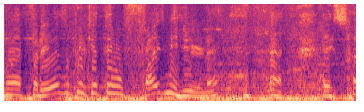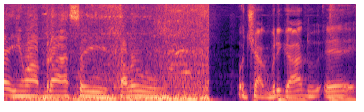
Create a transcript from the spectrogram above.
não é preso porque tem o faz-me rir, né? é isso aí, um abraço aí, falou. Ô, Tiago, obrigado. É,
